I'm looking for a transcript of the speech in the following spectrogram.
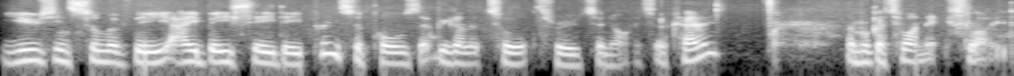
using some of the ABCD principles that we're going to talk through tonight. Okay, and we'll go to our next slide.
